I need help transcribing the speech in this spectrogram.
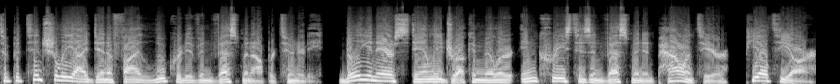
to potentially identify lucrative investment opportunity. Billionaire Stanley Druckenmiller increased his investment in Palantir, PLTR,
